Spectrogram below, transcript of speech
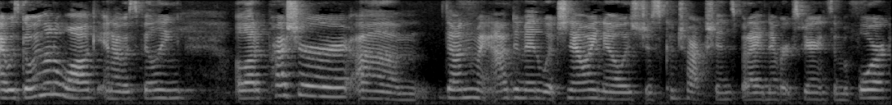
I was going on a walk and I was feeling a lot of pressure um, down in my abdomen, which now I know is just contractions, but I had never experienced them before.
